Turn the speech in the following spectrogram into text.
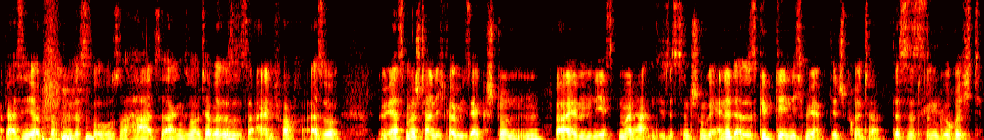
Ich weiß nicht, ob man das so, so hart sagen sollte, aber es ist einfach. Also beim ersten Mal stand ich, glaube ich, sechs Stunden. Beim nächsten Mal hatten sie das dann schon geändert. Also es gibt den nicht mehr, den Sprinter. Das ist ein Gerücht.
